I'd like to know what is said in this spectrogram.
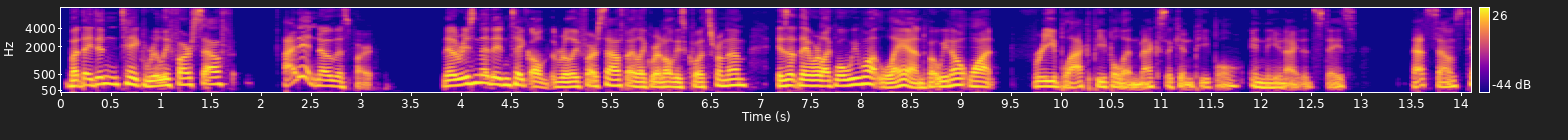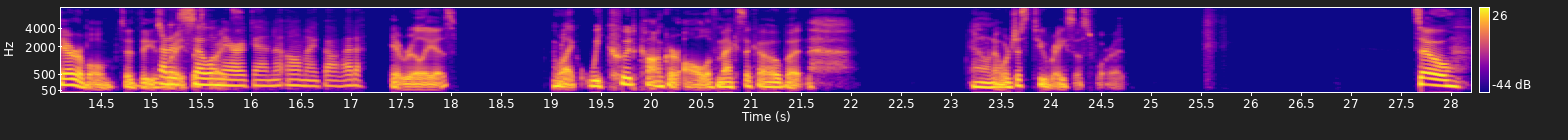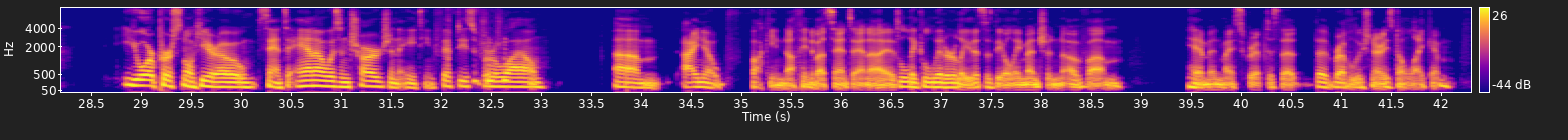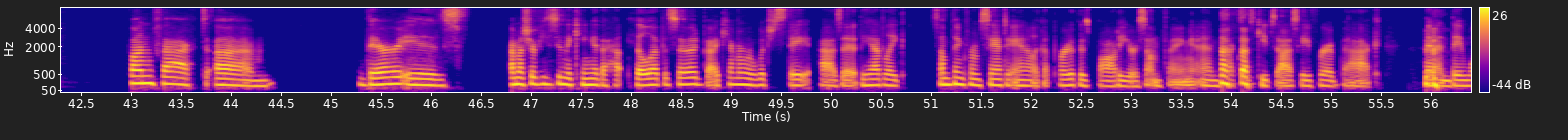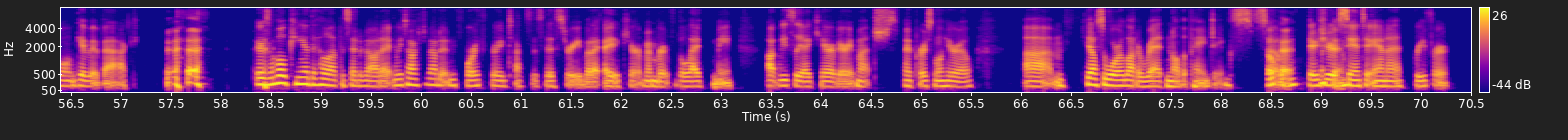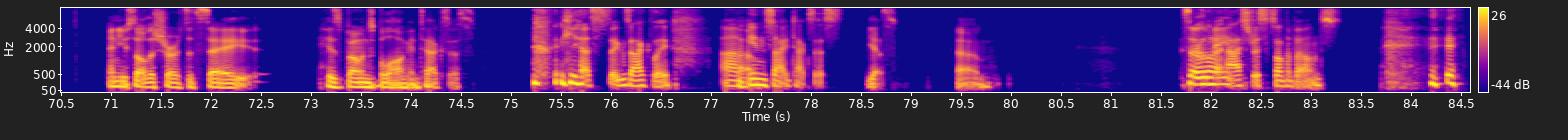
But they didn't take really far south. I didn't know this part. The reason they didn't take all really far south, I like read all these quotes from them, is that they were like, well, we want land, but we don't want free black people and Mexican people in the United States. That sounds terrible to these That is so whites. American. Oh my God. It really is. We're like, we could conquer all of Mexico, but I don't know. We're just too racist for it. So, your personal hero, Santa Anna, was in charge in the 1850s for a while. Um, I know fucking nothing about Santa Anna. It, like, literally, this is the only mention of um, him in my script is that the revolutionaries don't like him. Fun fact um, there is, I'm not sure if you've seen the King of the Hill episode, but I can't remember which state has it. They have like something from Santa Anna, like a part of his body or something. And Texas keeps asking for it back and they won't give it back. There's a whole King of the Hill episode about it. We talked about it in fourth grade Texas history, but I, I can't remember it for the life of me. Obviously, I care very much. It's my personal hero. Um, he also wore a lot of red in all the paintings. So Okay, there's your. Santa Anna briefer. and you saw the shirts that say, his bones belong in Texas. yes, exactly. Um, Um, inside Texas. Yes. Um, So there are a the lot main, of asterisks on the bones.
